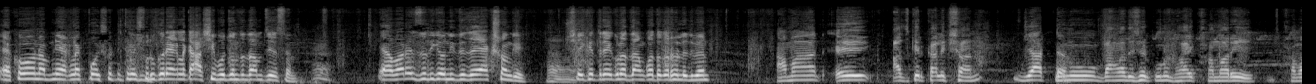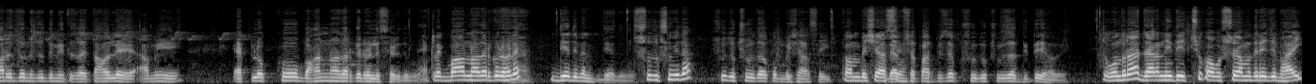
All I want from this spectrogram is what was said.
এখন আপনি এক লাখ পঁয়ষট্টি থেকে শুরু করে এক লাখ আশি পর্যন্ত দাম চেয়েছেন। হ্যাঁ। এভারেজ যদি কেউ নিতে যায় একসঙ্গে সেক্ষেত্রে সেই এগুলোর দাম কত করে হলে দিবেন? আমার এই আজকের কালেকশন কোনো বাংলাদেশের কোনো ভাই খামারি খামারের জন্য যদি নিতে চায় তাহলে আমি এক লক্ষ বাহান্ন হাজার করে হলে ছেড়ে দেবো। এক লাখ বাহান্ন হাজার করে হলে দিয়ে দিবেন? দিয়ে দেবো। সুযোগ সুবিধা? সুযোগ সুবিধা কম বেশি আছেই। কম বেশি আছে। ব্যবসা পার পিছে সুযোগ সুবিধা দিতেই হবে। তো বন্ধুরা যারা নিতে ইচ্ছুক অবশ্যই আমাদের এই যে ভাই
